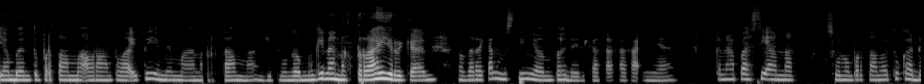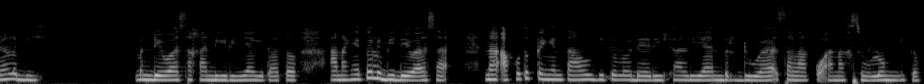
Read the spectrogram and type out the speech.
yang bantu pertama orang tua itu ya memang anak pertama gitu nggak mungkin anak terakhir kan. Anak kan mesti nyontoh dari kakak-kakaknya kenapa sih anak sulung pertama itu kadang lebih mendewasakan dirinya gitu atau anaknya itu lebih dewasa. Nah, aku tuh pengen tahu gitu loh dari kalian berdua selaku anak sulung gitu.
